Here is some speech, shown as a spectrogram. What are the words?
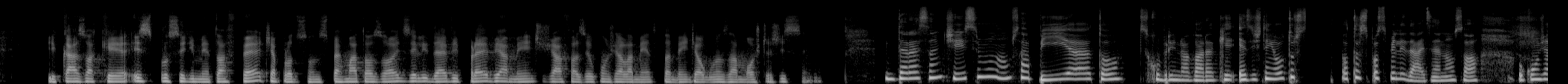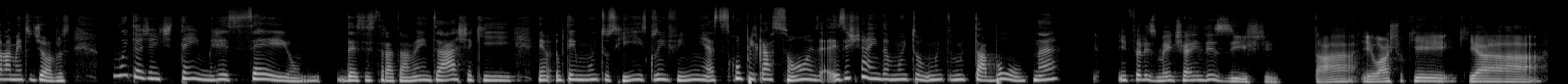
e caso esse procedimento afete a produção dos espermatozoides, ele deve previamente já fazer o congelamento também de algumas amostras de sêmen. Interessantíssimo, não sabia. Estou descobrindo agora que existem outros, outras possibilidades, né? Não só o congelamento de óvulos. Muita gente tem receio desses tratamentos, acha que tem, tem muitos riscos, enfim, essas complicações. Existe ainda muito, muito, muito tabu, né? Infelizmente ainda existe tá? Eu acho que, que a,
